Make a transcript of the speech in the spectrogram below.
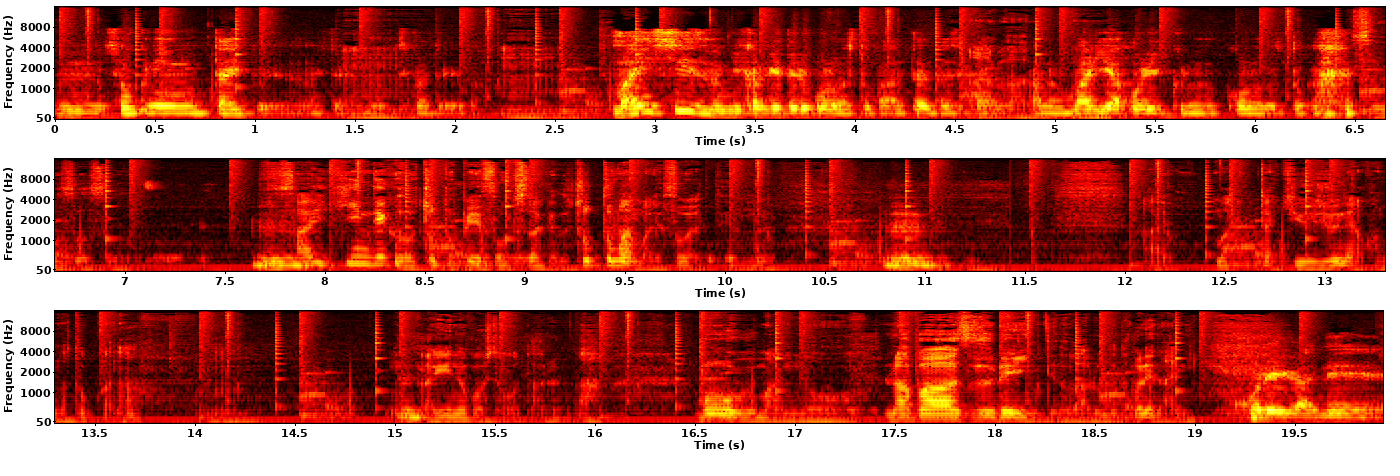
うん、職人タイプだな、人どっちかといえば。う毎シーズン見かけてる頃とかあったら確か。あるある。あの、マリア・ホリックの頃とか。んそうそうそう。うん。最近でこそちょっとペース落ちたけどちょっと前までそうやってるねうん。はい。まあじゃあ90年はこんなとこかな。うん。なんか言い残したことある？あボーグマンのラバーズ・レインっていうのがあるけどこれ何？これがね、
